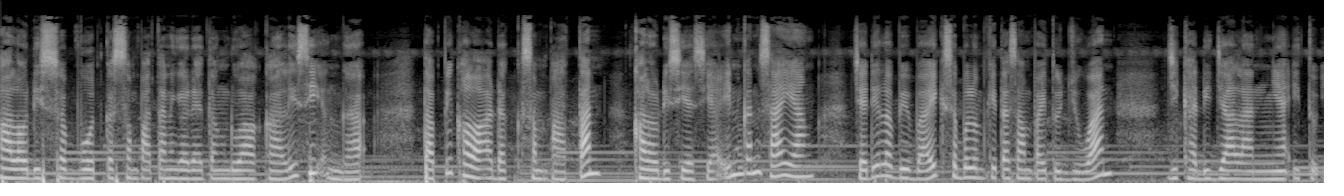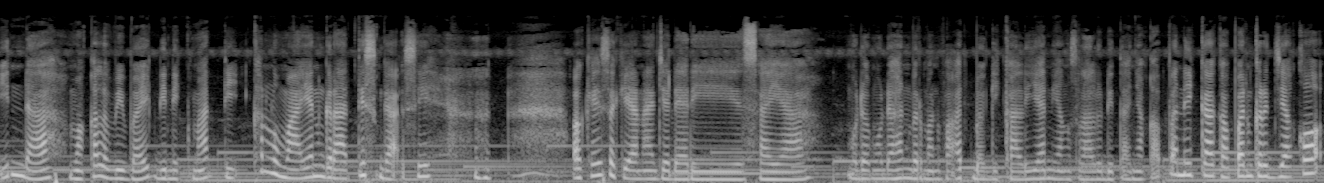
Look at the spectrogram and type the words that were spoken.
kalau disebut kesempatan gak datang dua kali sih enggak. Tapi kalau ada kesempatan kalau disia-siain kan sayang. Jadi lebih baik sebelum kita sampai tujuan jika di jalannya itu indah maka lebih baik dinikmati. Kan lumayan gratis nggak sih? Oke sekian aja dari saya. Mudah-mudahan bermanfaat bagi kalian yang selalu ditanya kapan nikah, kapan kerja kok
